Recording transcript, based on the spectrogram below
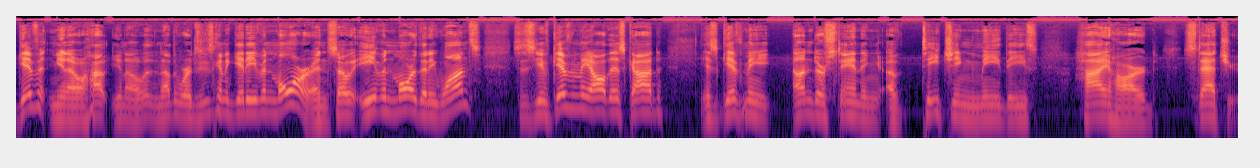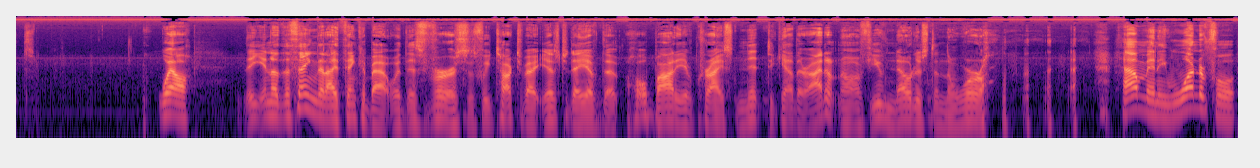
given. You know, how, you know, in other words, he's going to get even more. And so, even more that he wants, says, You've given me all this, God, is give me understanding of teaching me these high, hard statutes. Well, you know, the thing that I think about with this verse, as we talked about yesterday, of the whole body of Christ knit together, I don't know if you've noticed in the world how many wonderful,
